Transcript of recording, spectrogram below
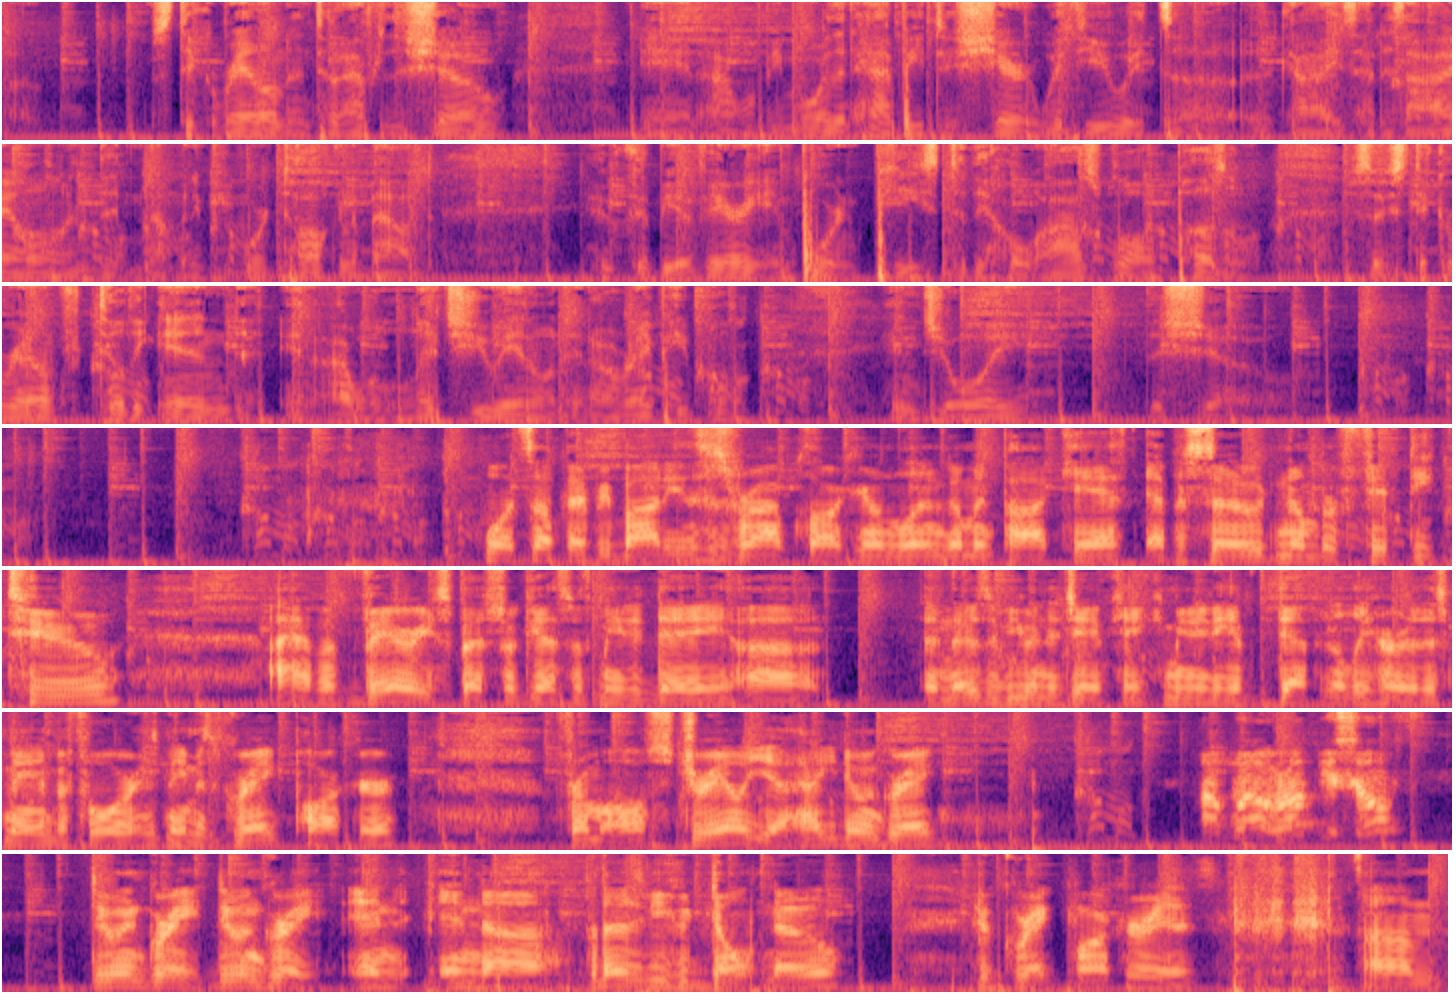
stick around until after the show, and I will be more than happy to share it with you. It's uh, a guy he's had his eye on that not many people were talking about who could be a very important piece to the whole Oswald puzzle. So stick around till the end and I will let you in on it. All right, people? Enjoy the show. What's up, everybody? This is Rob Clark here on the Lone Gunman Podcast, episode number 52. I have a very special guest with me today. Uh, and those of you in the JFK community have definitely heard of this man before. His name is Greg Parker from Australia. How you doing, Greg? I'm well, Rob. Yourself? Doing great, doing great. And and uh, for those of you who don't know who Greg Parker is, um,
